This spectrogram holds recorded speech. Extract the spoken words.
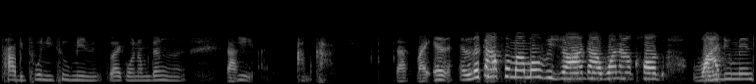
probably 22 minutes, like when I'm done. That's yeah, right. I'm got That's right. And, and look out for my movies, y'all. I got one out called Why Do Men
